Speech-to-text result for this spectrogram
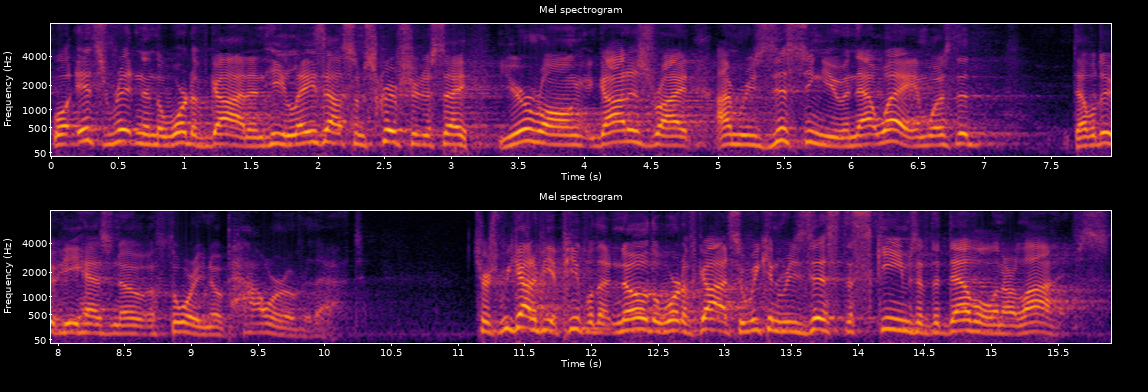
Well, it's written in the Word of God. And he lays out some scripture to say, You're wrong. God is right. I'm resisting you in that way. And what does the devil do? He has no authority, no power over that. Church, we got to be a people that know the Word of God so we can resist the schemes of the devil in our lives.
